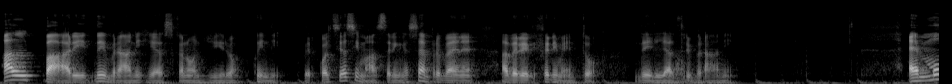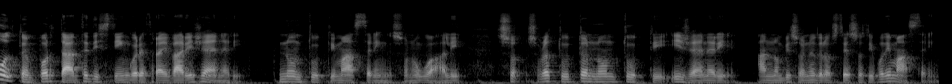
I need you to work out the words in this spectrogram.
al pari dei brani che escano a giro. Quindi per qualsiasi mastering è sempre bene avere riferimento degli altri brani. È molto importante distinguere tra i vari generi, non tutti i mastering sono uguali, so soprattutto non tutti i generi hanno bisogno dello stesso tipo di mastering.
